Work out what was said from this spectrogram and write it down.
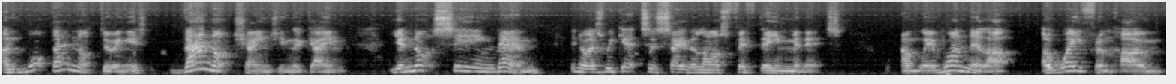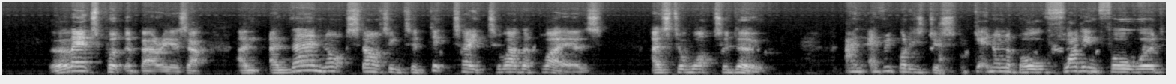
and what they're not doing is they're not changing the game. You're not seeing them, you know, as we get to say the last 15 minutes and we're 1 0 up away from home. Let's put the barriers up and and they're not starting to dictate to other players as to what to do. And everybody's just getting on the ball flooding forward.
